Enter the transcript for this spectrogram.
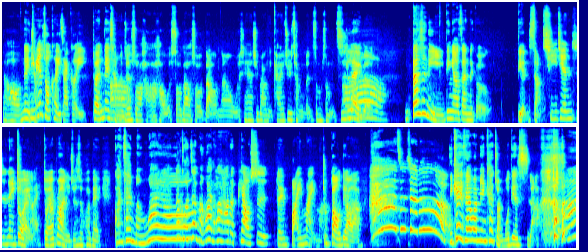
然后内场里面说可以才可以，对内场的哦就是说、好好好，我收到收到，那我现在去帮你开剧场门什么什么之类的，哦但是你一定要在那个点上。期间之内进对来。对，要不然你就是会被关在门外哦，那关在门外的话，他的票是等于白买吗？就爆掉啦！啊，真的假的？你可以在外面看转播电视啦，啊，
